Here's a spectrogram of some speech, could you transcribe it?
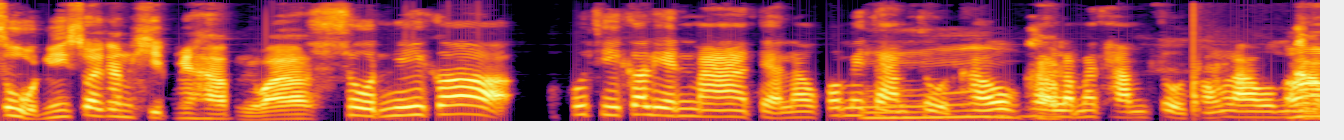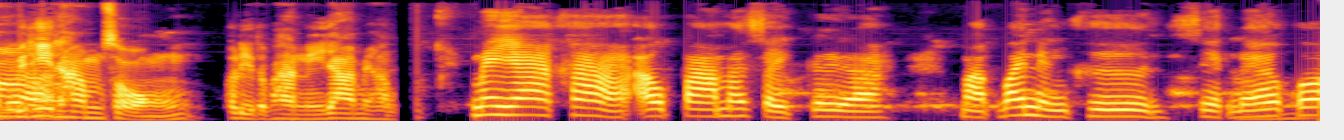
สูตรนี้ช่วยกันคิดไหมครับ หรือว่า สูตรนี้ก็ผู้ทีก็เรียนมาแต่เราก็ไม่ตามอืมสูตรเขาคพรับอเรามาทำสูตรของเราทำมันก็วิธีทำสองผลิตภัณฑ์นี้ยากไหมครับ ไม่ยากค่ะ เอาปลามาใส่เกลือ หมักไว้หนึ่งคืน เสร็จแล้วก็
